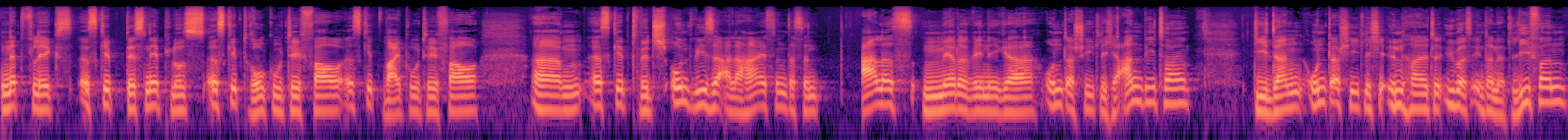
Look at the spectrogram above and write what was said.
Netflix, es gibt Disney Plus, es gibt Roku TV, es gibt Waipu TV, ähm, es gibt Twitch und wie sie alle heißen. Das sind alles mehr oder weniger unterschiedliche Anbieter, die dann unterschiedliche Inhalte übers Internet liefern.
